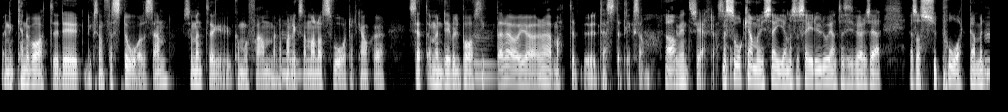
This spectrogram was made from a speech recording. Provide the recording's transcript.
Men kan det vara att det är liksom förståelsen som inte kommer fram, eller att man, Mm. liksom, man har svårt att kanske sätta, men det är väl bara att Mm. sitta där och göra det här mattetestet liksom. Det är Ja. väl inte så jäkla Men svårt. så kan man ju säga, men så säger du då egentligen, och säger, alltså supporta med Mm.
